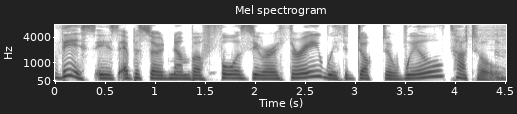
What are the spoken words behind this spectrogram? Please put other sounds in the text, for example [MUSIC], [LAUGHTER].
This is episode number 403 with Dr. Will Tuttle.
